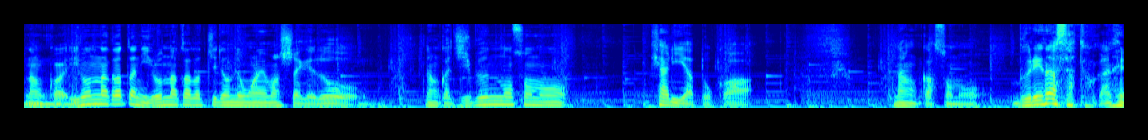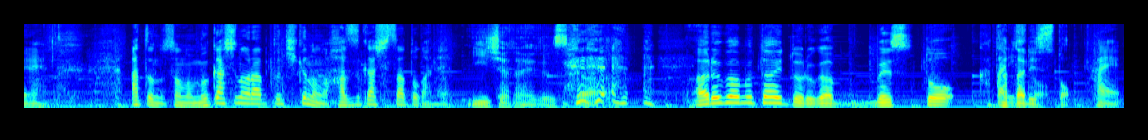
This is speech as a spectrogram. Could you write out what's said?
なんかいろんな方にいろんな形で呼んでもらいましたけど、なんか自分のそのキャリアとかなんかそのブレなさとかねあとその昔のラップ聞くのが恥ずかしさとかね。いいじゃないですか。アルバムタイトルがベストカタリスト。はい。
